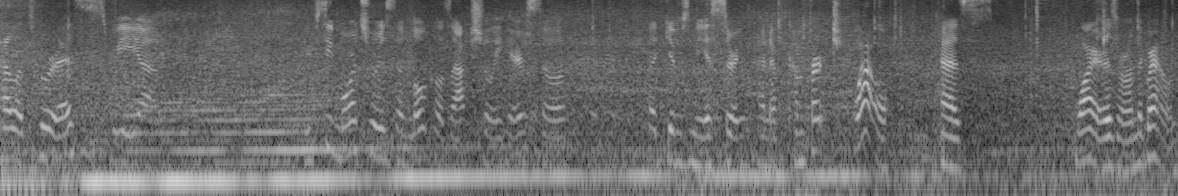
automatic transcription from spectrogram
Hello, tourists. We um, we've seen more tourists than locals actually here, so that gives me a certain kind of comfort. Wow, as wires are on the ground.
